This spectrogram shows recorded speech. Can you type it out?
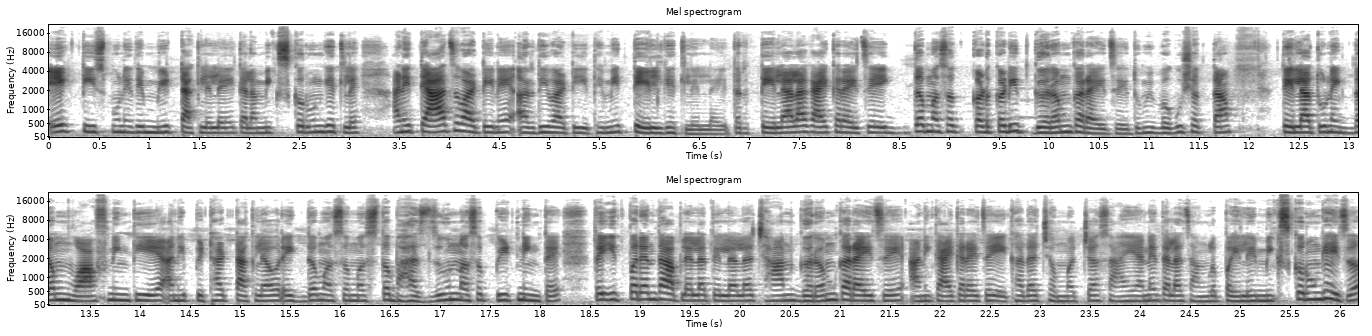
एक टीस्पून इथे मीठ टाकलेलं आहे. त्याला मिक्स करून घेतलं आहे आणि त्याच वाटीने अर्धी वाटी इथे मी तेल घेतलेलं आहे. तर तेलाला काय करायचं आहे एकदम असं कडकडीत गरम करायचं आहे तुम्ही बघू शकता. तेलातून एकदम वाफ निघते आहे आणि पिठात टाकल्यावर एकदम असं मस्त भाजून असं पीठ निघतं आहे तर इथपर्यंत आपल्याला तेलाला छान गरम करायचं आहे आणि काय करायचं आहे एखाद्या चम्मचच्या सहाय्याने त्याला चांगलं पहिले मिक्स करून घ्यायचं.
